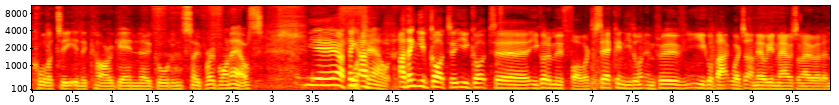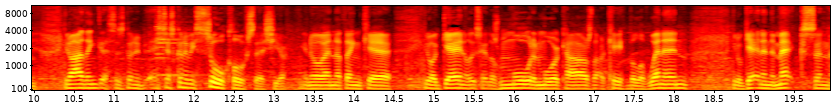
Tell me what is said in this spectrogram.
quality in the car again, uh, Gordon. So for everyone else, Yeah, I think Watch I, out. I think you've got to you got to you got to move forward. The second you don't improve, you go backwards at a million miles an hour, and you know I think this is going to it's just going to be so close this year. You know, and I think uh, you know again it looks like there's more and more cars that are capable of winning. You know, getting in the mix, and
